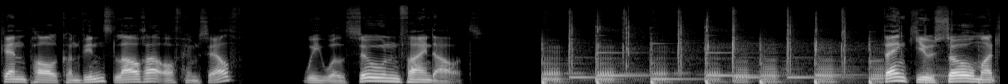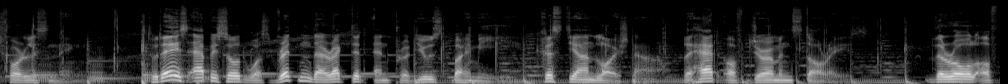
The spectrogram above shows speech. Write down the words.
Can Paul convince Laura of himself? We will soon find out. Thank you so much for listening. Today's episode was written, directed, and produced by me, Christian Leuschner, the head of German Stories. The role of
